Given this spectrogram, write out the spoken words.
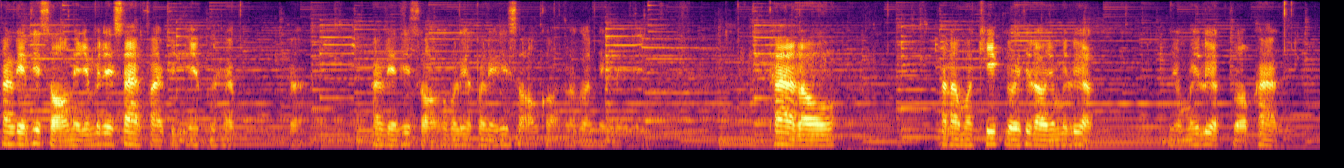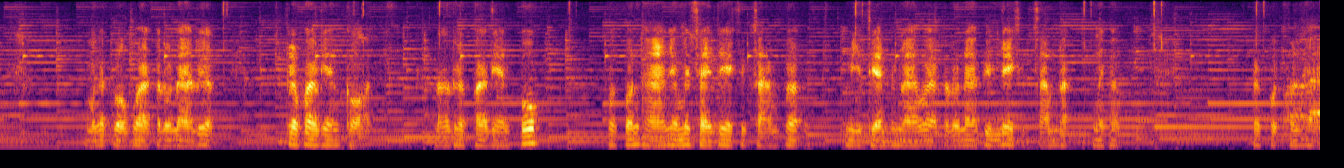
ภาคเรียนที่สองเนี่ยยังไม่ได้สร้างไฟล์ PDF นะครับก็ภาคเรียนที่สองก็มาเลือกภาคเรียนที่สองก่อนแล้วก็หนึ่งหนึ่ง ถ้าเราถ้าเรามาคลิกโดยที่เรายังไม่เลือกยังไม่เลือกตัวภาค มันก็บอกว่ากรุณาเลือกเลือกภาคเรียนก่อน เราเลือกภาคเรียนปุ๊บกดค้นหายังไม่ใส่เลข 13 ก็มีเตือนขึ้นมาว่ากรุณาพิมพ์เลข 13 หลักนะครับก็กดค้นหา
